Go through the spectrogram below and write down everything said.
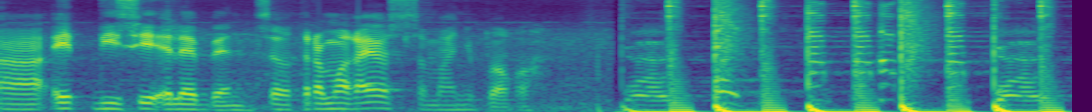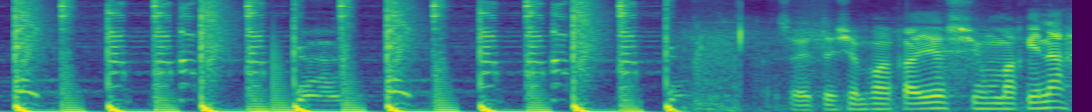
ah, 8DC11. So tara mga kayo, samahan niyo po ako. So ito siya mga kayos, yung makina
